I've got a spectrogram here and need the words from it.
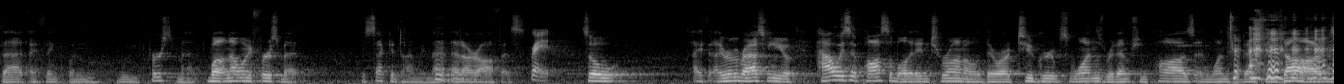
that, I think, when we first met. Well, not when we first met, the second time we met at our office. Right. So I, I remember asking you, how is it possible that in Toronto there are two groups, one's Redemption Paws and one's Redemption Dogs?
